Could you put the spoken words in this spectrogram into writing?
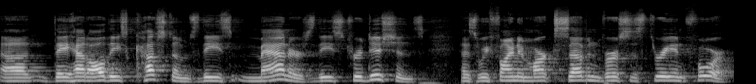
uh, they had all these customs, these manners, these traditions, as we find in Mark 7, verses 3 and 4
